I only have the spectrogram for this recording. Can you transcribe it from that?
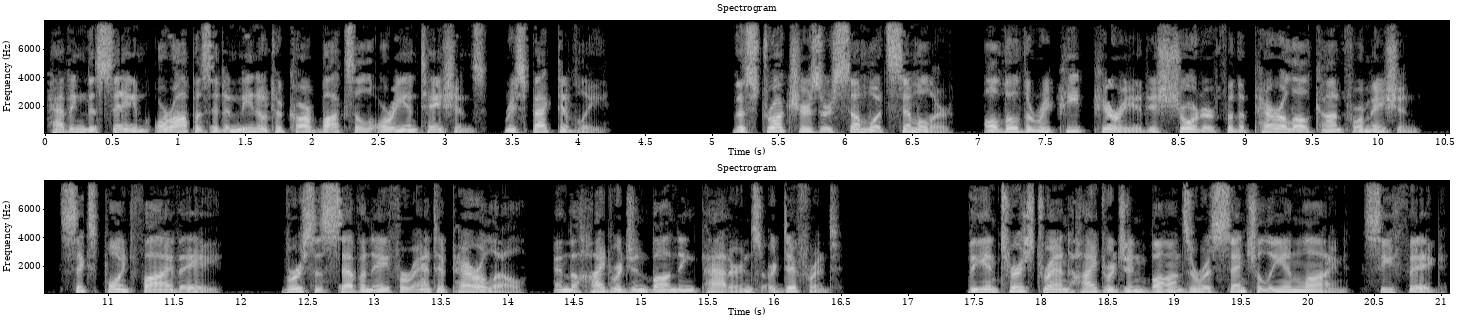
having the same or opposite amino to carboxyl orientations, respectively. The structures are somewhat similar, although the repeat period is shorter for the parallel conformation, 6.5a, versus 7a for antiparallel, and the hydrogen bonding patterns are different. The interstrand hydrogen bonds are essentially in line, see Fig.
